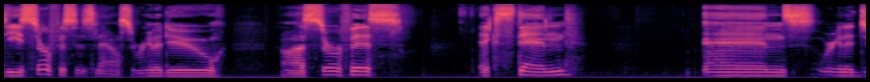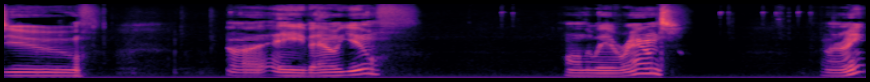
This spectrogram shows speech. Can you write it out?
these surfaces now. So we're going to do uh, surface, extend, and we're going to do uh, a value all the way around. All right.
